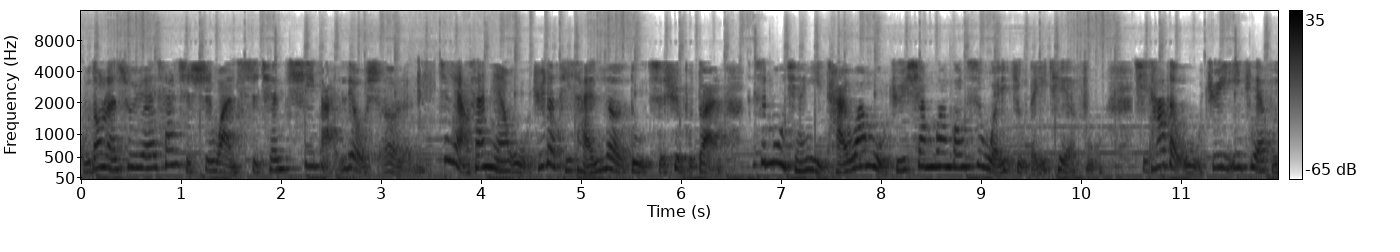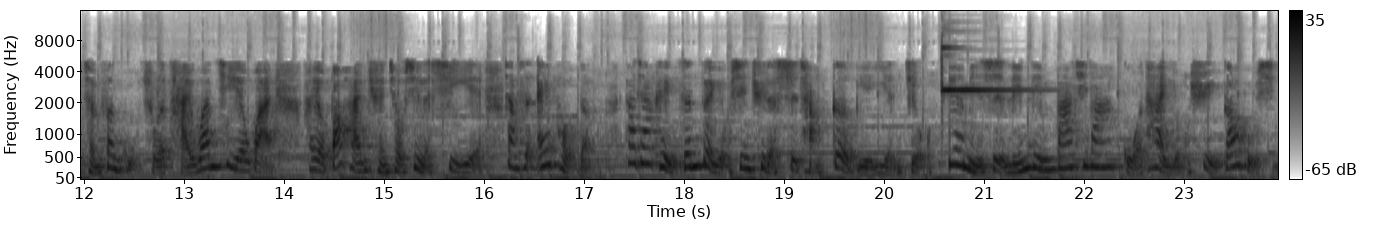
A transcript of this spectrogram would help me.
股东人数约三十四万四千七百六十二人。近两三年，五 G 的题材热度持续不断。这是目前以台湾五 G 相关公司为主的 ETF。其他的五 G ETF 成分股，除了台湾企业外，还有包含全球性的企业，像是 Apple 等。大家可以针对有兴趣的市场个别研究。第二名是零零八七八国泰永续高股息，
